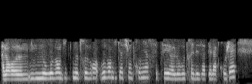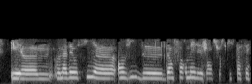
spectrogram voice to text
Alors, euh, notre revendication première, c'était euh, le retrait des appels à projets. Et euh, on avait aussi envie d'informer les gens sur ce qui se passait.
